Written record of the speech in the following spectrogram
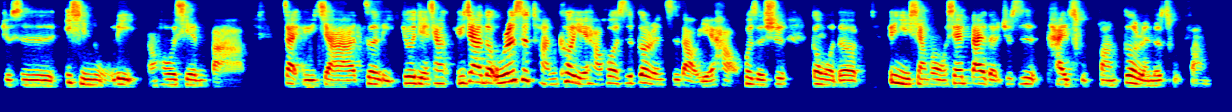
就是一起努力，然后先把。在瑜伽这里就有点像瑜伽的，无论是团课也好，或者是个人指导也好，或者是跟我的运营相关。我现在带的就是开处方，个人的处方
